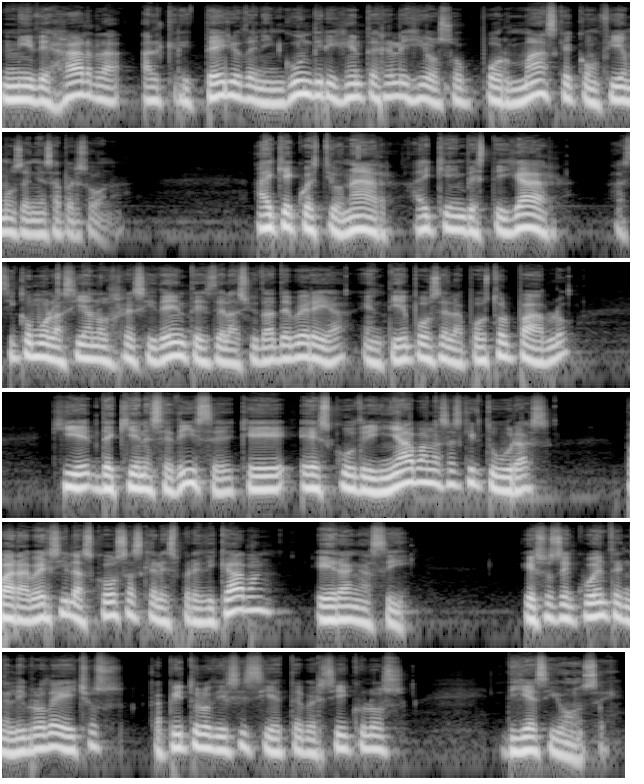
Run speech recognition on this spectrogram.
ni dejarla al criterio de ningún dirigente religioso por más que confiemos en esa persona. Hay que cuestionar, hay que investigar, así como lo hacían los residentes de la ciudad de Berea en tiempos del apóstol Pablo, de quienes se dice que escudriñaban las escrituras para ver si las cosas que les predicaban eran así. Eso se encuentra en el libro de Hechos, capítulo 17, versículos 10 y 11.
